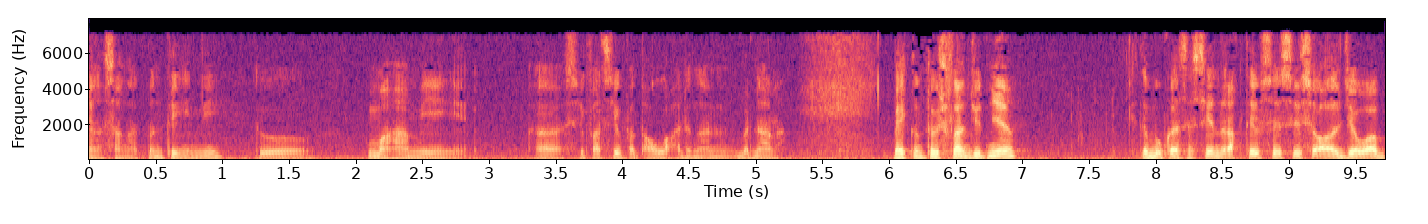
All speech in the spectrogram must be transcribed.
yang sangat penting ini itu memahami eh, sifat-sifat uh, Allah dengan benar. Baik untuk selanjutnya kita buka sesi interaktif, sesi soal jawab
